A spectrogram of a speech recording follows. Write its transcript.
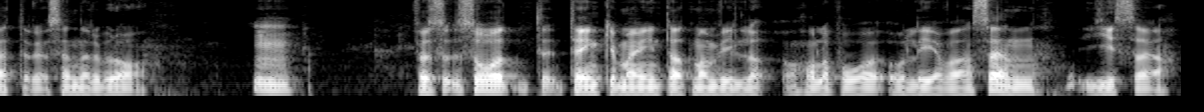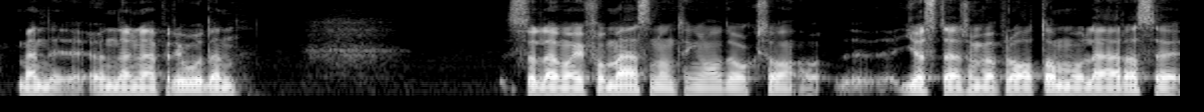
äter det, sen är det bra. Mm. För så, så tänker man ju inte att man vill hålla på och leva sen, gissar jag. Men under den här perioden så lär man ju få med sig någonting av det också. Just det här som vi har pratat om, att lära sig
